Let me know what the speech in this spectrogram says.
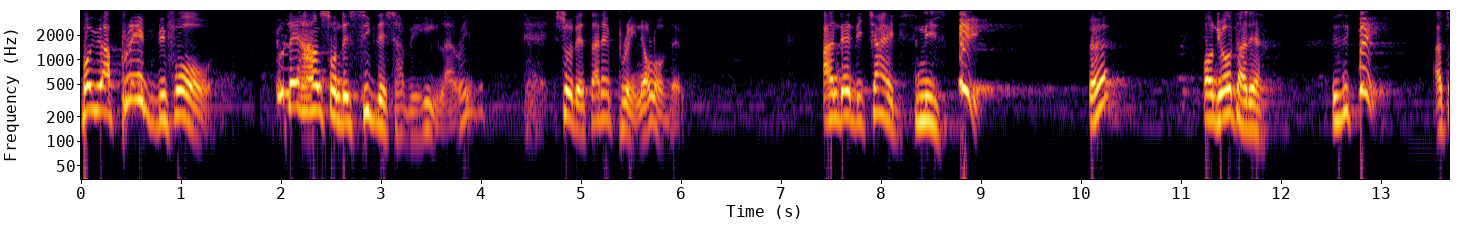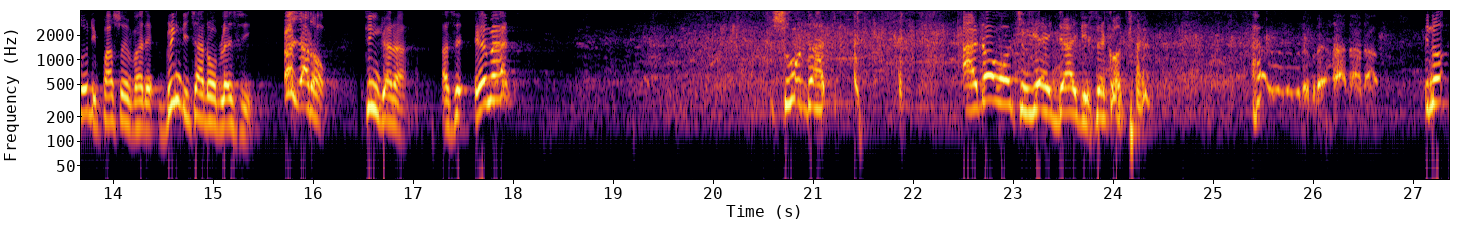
but you have prayed before. You lay hands on the sick, they shall be healed and raised dead. So they started praying, all of them. And then the child sneezed. Eh? On the altar there. He said, hey! I told the pastor, bring the child up, let's see. Raise that up. Think I said, Amen. so that I don't want to hear he died the second time. You know,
